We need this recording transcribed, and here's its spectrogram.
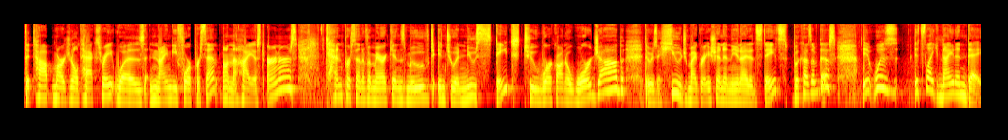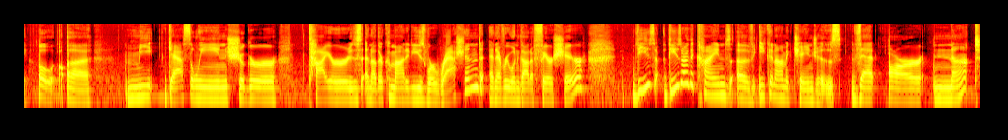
the top marginal tax rate was 94% on the highest earners. 10% of americans moved into a new state to work on a war job. There was a huge migration in the united states because of this. It was it's like night and day. Oh uh, meat gasoline sugar tires and other commodities were rationed and everyone got a fair share these these are the kinds of economic changes that are not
